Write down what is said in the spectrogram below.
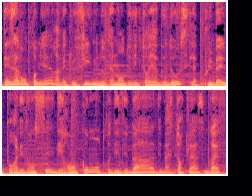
Des avant-premières avec le film notamment de Victoria Bedos, La plus belle pour aller danser, des rencontres, des débats, des masterclass, bref,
